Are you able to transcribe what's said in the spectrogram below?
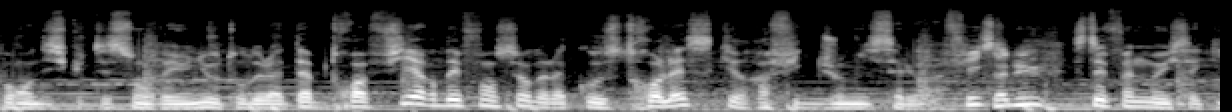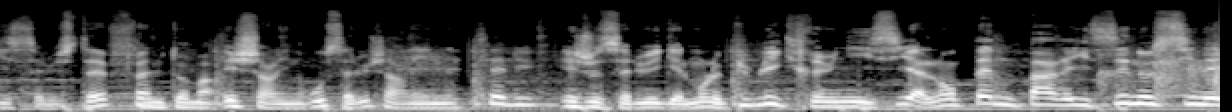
Pour en discuter sont réunis autour de la table trois fiers défenseurs de la cause trollesque. Rafik Djoumi, salut Rafik. Salut. Stéphane Moïsakis, salut Steph. Salut Thomas. Et Charline Roux, salut Charline. Salut. Et je salue également le public réuni ici à l'antenne Paris. C'est nos ciné,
